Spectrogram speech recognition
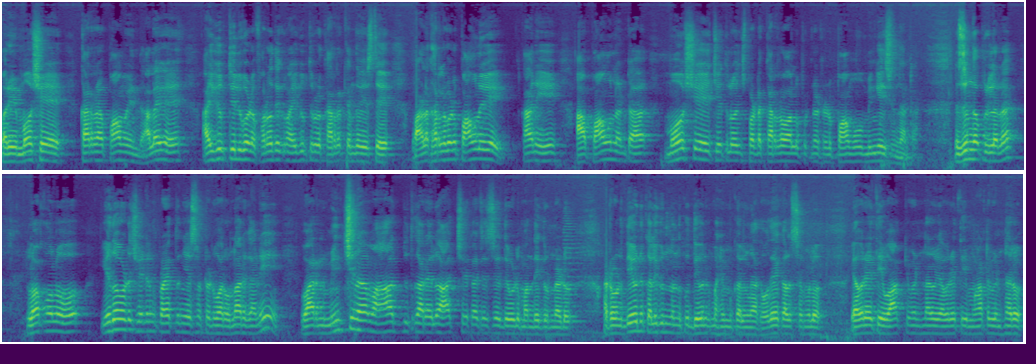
మరి మోషే కర్ర పాము అయింది అలాగే ఐగుప్తీలు కూడా ఫరో దగ్గర ఐగుప్తులు కూడా కర్ర కింద వేస్తే వాళ్ళ కర్రలు కూడా పాములు అయ్యాయి కానీ ఆ పాములంట మోసే చేతిలోంచి పడ్డ కర్ర వాళ్ళు పుట్టినటువంటి పాము మింగేసిందంట. నిజంగా పిల్లరా లోకంలో ఏదో ఒకటి చేయడానికి ప్రయత్నం చేసినటువంటి వారు ఉన్నారు కానీ వారిని మించిన మహాద్భుత కార్యాలు ఆశ్చర్యకాలు చేసే దేవుడు మన దగ్గర ఉన్నాడు. అటువంటి దేవుని కలిగి ఉన్నందుకు దేవునికి మహిమ కలిగిన ఉదయకాల సమయంలో ఎవరైతే వాక్యం వింటున్నారో ఎవరైతే ఈ మాట వింటున్నారో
